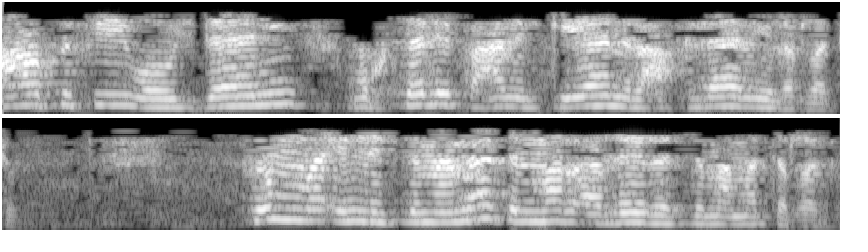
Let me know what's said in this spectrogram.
عاطفي ووجداني مختلف عن الكيان العقلاني للرجل. ثم إن اهتمامات المرأة غير اهتمامات الرجل.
